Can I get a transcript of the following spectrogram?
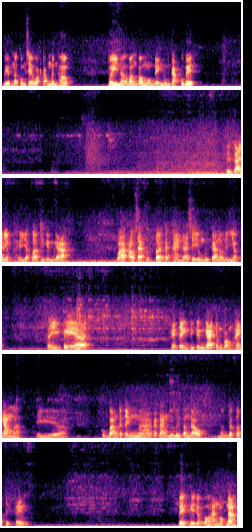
bếp nó cũng sẽ hoạt động bình thường. Vì nó vẫn còn nguồn điện cung cấp của pin. Bếp ga Nhật thì rất là tiết kiệm ga. Qua khảo sát thực tế, khách hàng đã sử dụng bếp ga nội địa Nhật. Thì cái ờ, cái tiền tiết kiệm ga trong vòng 2 năm á thì à, cũng bằng cái tiền mà các bạn mua bếp ban đầu nên rất là tiết kiệm. Bếp thì được bảo hành một năm.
